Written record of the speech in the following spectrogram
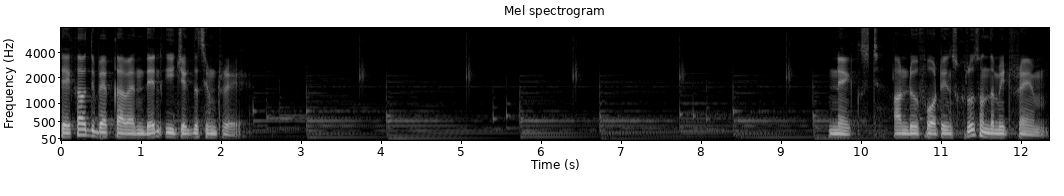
Take out the back cover and then eject the SIM tray. Next, undo 14 screws on the mid frame.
